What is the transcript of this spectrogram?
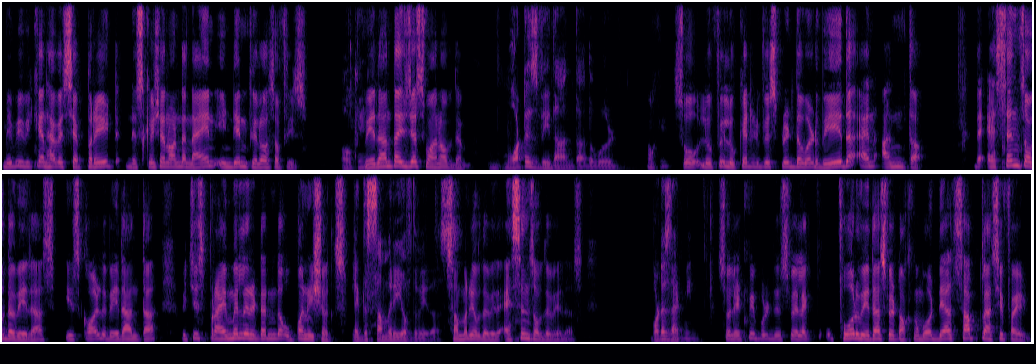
Maybe we can have a separate discussion on the nine Indian philosophies. Okay. Vedanta is just one of them. What is Vedanta, the word? Okay. So, if we look at it, if you split the word Veda and Anta, the essence of the Vedas is called Vedanta, which is primarily written in the Upanishads. Like the summary of the Vedas. Summary of the Vedas, essence of the Vedas. What does that mean? So let me put it this way: like four Vedas we're talking about, they are sub-classified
